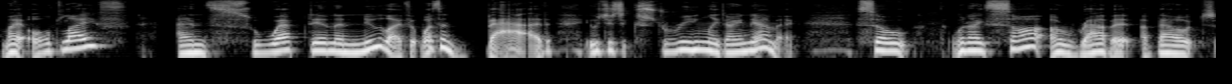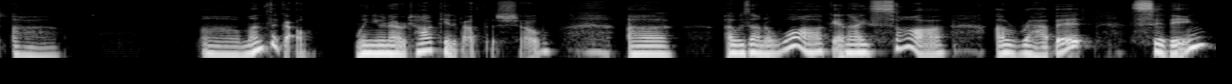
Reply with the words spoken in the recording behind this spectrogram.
my old life and swept in a new life. It wasn't bad. It was just extremely dynamic. So when I saw a rabbit about uh, a month ago, when you and I were talking about this show, uh, I was on a walk and I saw a rabbit sitting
